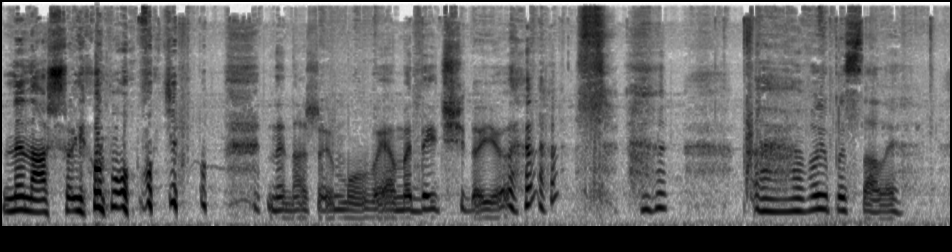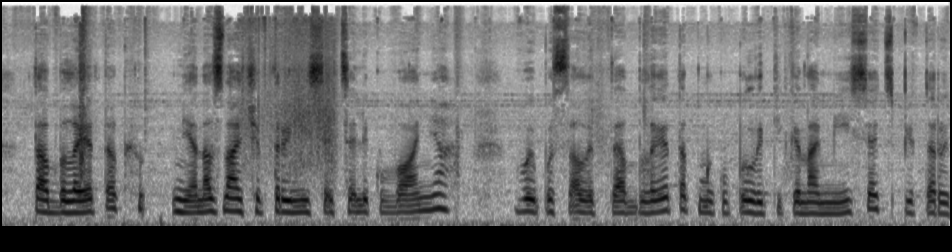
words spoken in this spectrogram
не нашою мовою, не нашою мовою, а медичною. Виписали таблеток. Ні, назначив три місяці лікування. Виписали таблеток. Ми купили тільки на місяць, півтори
